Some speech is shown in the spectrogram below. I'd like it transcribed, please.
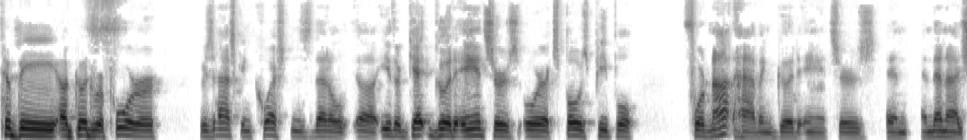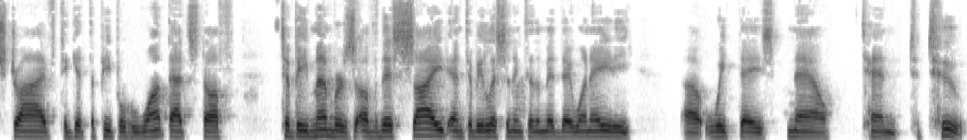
to be a good reporter who's asking questions that'll uh, either get good answers or expose people for not having good answers. And, and then I strive to get the people who want that stuff to be members of this site and to be listening to the midday 180 uh, weekdays now 10 to 2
